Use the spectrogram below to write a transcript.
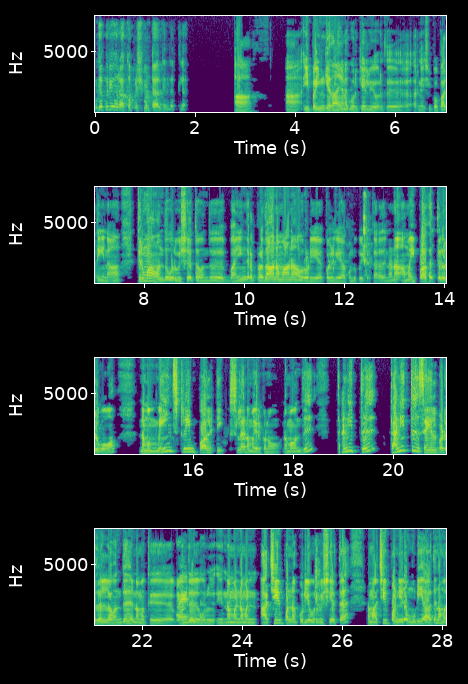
மிகப்பெரிய ஒரு அக்கம்ப்ளிஷ்மெண்டா இருக்கு இந்த இடத்துல. ஆ. ஆ இப்ப இங்கதான் எனக்கு ஒரு கேள்வி வருது அருணேஷ். இப்போ பார்த்தீங்கன்னா, திருமா வந்து ஒரு விஷயத்த வந்து பயங்கர பிரதானமான அவருடைய கொள்கையா கொண்டு போயிட்டு இருக்காரு. அது என்னன்னா அமைப்பாக திரளுவோம். நம்ம மெயின் ஸ்ட்ரீம் பாலிடிக்ஸ்ல நம்ம இருக்கணும். நம்ம வந்து தனித்து தனித்து செயல்படுதல்ல வந்து நமக்கு வந்து ஒரு நம்ம நம்ம அச்சீவ் பண்ணக்கூடிய ஒரு விஷயத்த நம்ம அச்சீவ் பண்ணிட முடியாது. நம்ம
